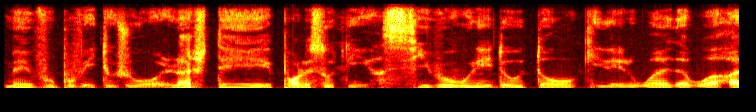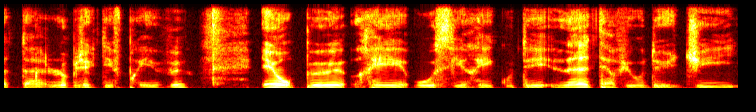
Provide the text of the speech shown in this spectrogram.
Mais vous pouvez toujours l'acheter pour le soutenir si vous voulez d'autant qu'il est loin d'avoir atteint l'objectif prévu. Et on peut aussi réécouter l'interview de G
